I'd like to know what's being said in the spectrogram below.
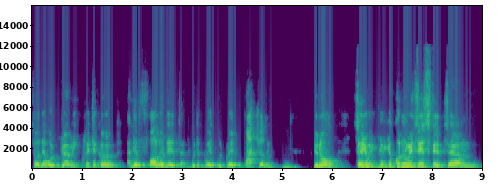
So they were very critical and they followed it with great with great passion. Mm. You know, so you, you you couldn't resist it. Um,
